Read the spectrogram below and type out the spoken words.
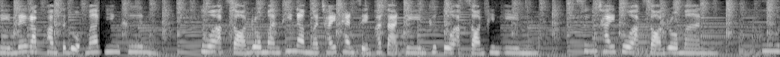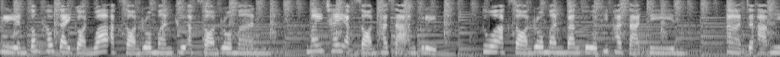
จีนได้รับความสะดวกมากยิ่งขึ้น ตัวอักษรโรมันที่นำมาใช้แทนเสียงภาษาจีนคือตัวอักษรพินอิน ซึ่งใช้ตัวอักษรโรมัน ผู้เรียนต้องเข้าใจก่อนว่าอักษรโรมันคืออักษรโรมัน ไม่ใช่อักษรภาษาอังกฤษ ตัวอักษรโรมันบางตัวที่ภาษาจีน อาจจะอาจมี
